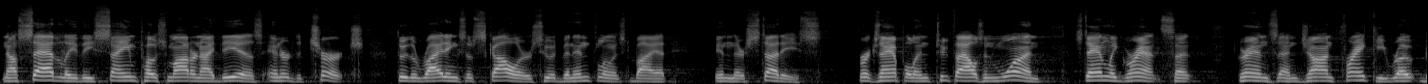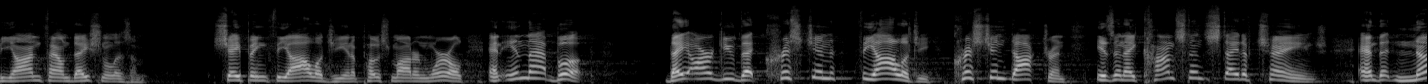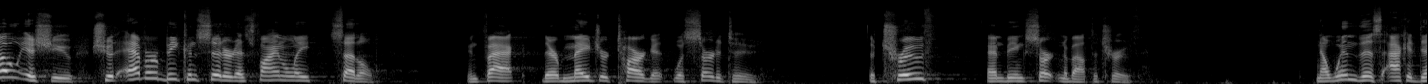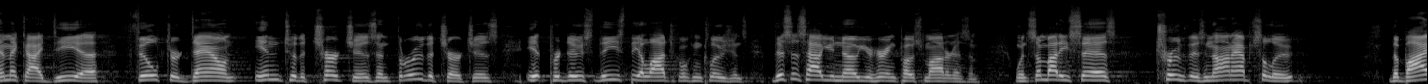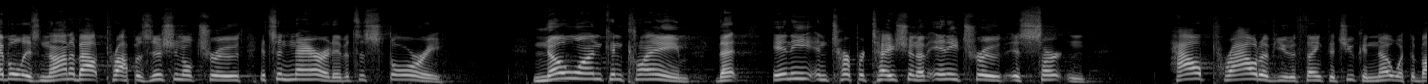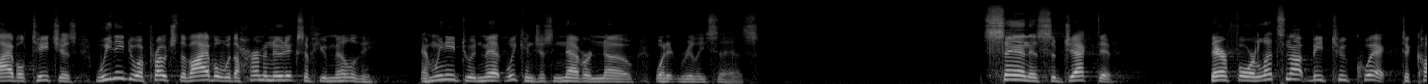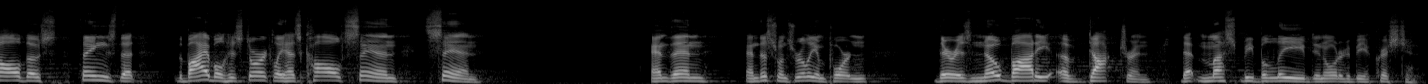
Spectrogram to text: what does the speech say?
Now, sadly, these same postmodern ideas entered the church through the writings of scholars who had been influenced by it in their studies. For example, in 2001, Stanley Grenz and John Franke wrote Beyond Foundationalism shaping theology in a postmodern world. And in that book, they argue that Christian theology, Christian doctrine, is in a constant state of change and that no issue should ever be considered as finally settled. In fact, their major target was certitude the truth and being certain about the truth. Now, when this academic idea filtered down into the churches and through the churches, it produced these theological conclusions. This is how you know you're hearing postmodernism. When somebody says truth is not absolute, the Bible is not about propositional truth, it's a narrative, it's a story. No one can claim that any interpretation of any truth is certain how proud of you to think that you can know what the Bible teaches. We need to approach the Bible with the hermeneutics of humility. And we need to admit we can just never know what it really says. Sin is subjective. Therefore, let's not be too quick to call those things that the Bible historically has called sin, sin. And then, and this one's really important, there is no body of doctrine that must be believed in order to be a Christian.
